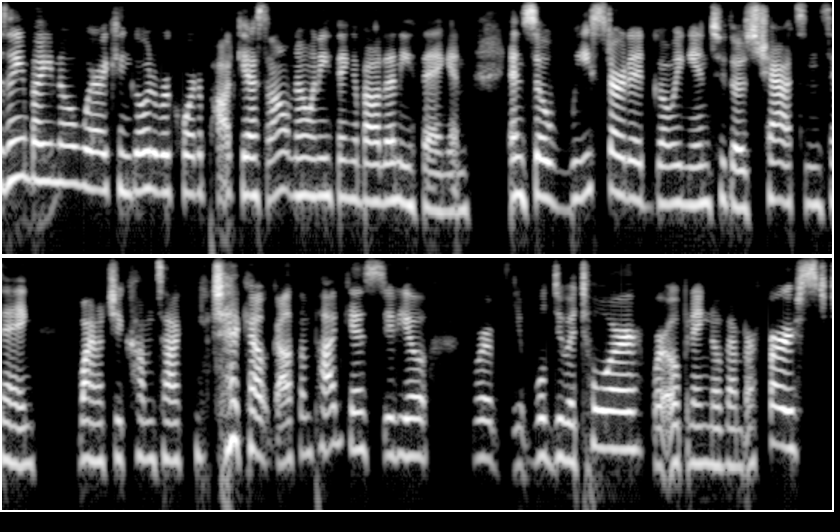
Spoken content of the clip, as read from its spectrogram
does anybody know where I can go to record a podcast? I don't know anything about anything. And and so we started going into those chats and saying, why don't you come talk check out Gotham Podcast Studio? We're, we'll do a tour. We're opening November 1st.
